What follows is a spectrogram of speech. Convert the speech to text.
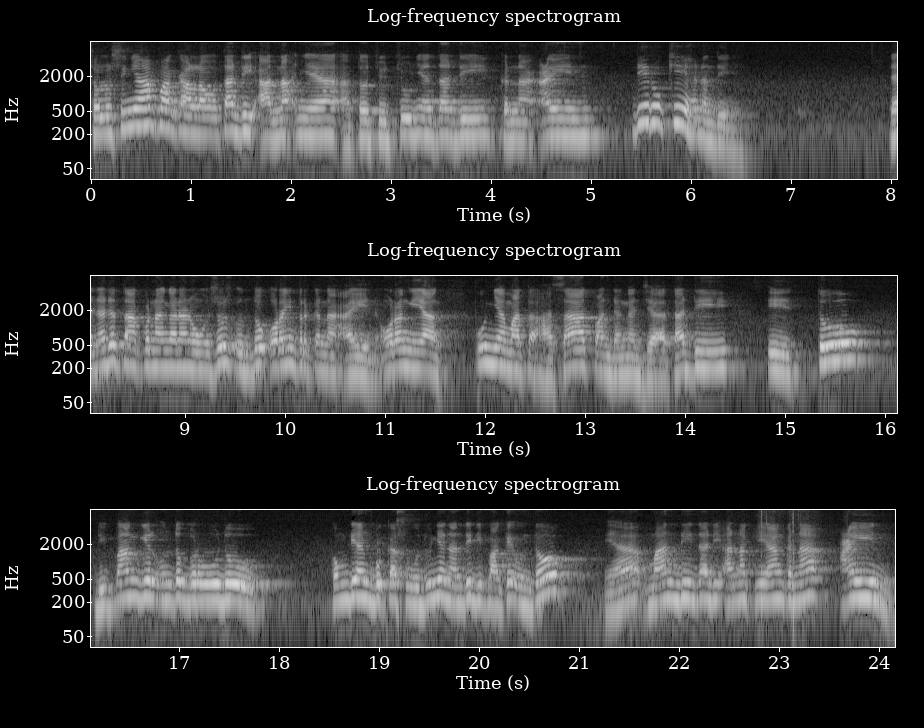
solusinya apa kalau tadi anaknya atau cucunya tadi kena ain di rukiah nantinya. Dan ada tahap penanganan khusus untuk orang yang terkena ain, orang yang punya mata hasad, pandangan jahat tadi itu dipanggil untuk berwudu. Kemudian bekas wudhunya nanti dipakai untuk ya mandi tadi anak yang kena ain.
